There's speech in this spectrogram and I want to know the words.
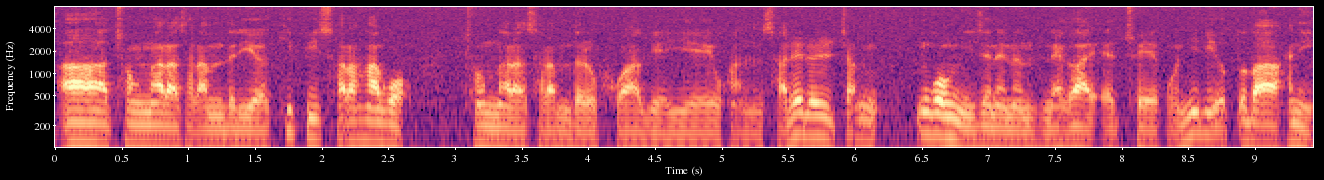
아 총나라 사람들이여 깊이 사랑하고 총나라 사람들 후하게 예한 사례를 장공 이전에는 내가 애초에 본 일이 없도다 하니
